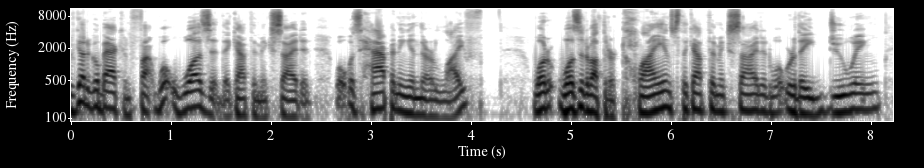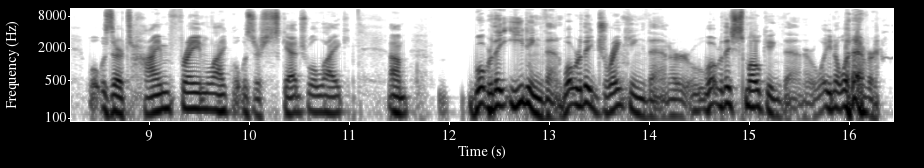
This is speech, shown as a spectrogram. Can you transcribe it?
We've got to go back and find what was it that got them excited? What was happening in their life? What was it about their clients that got them excited? What were they doing? What was their time frame like? What was their schedule like? Um, what were they eating then? What were they drinking then? Or what were they smoking then? Or you know whatever.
